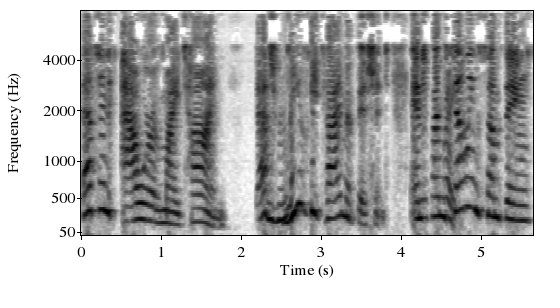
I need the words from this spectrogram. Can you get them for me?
that's an hour of my time. That's mm-hmm. really time efficient. And if I'm right. selling something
